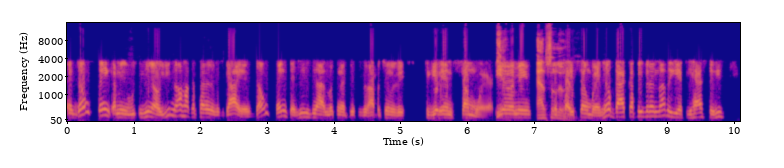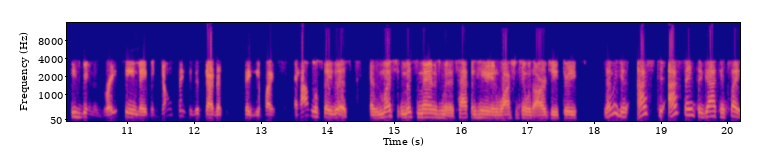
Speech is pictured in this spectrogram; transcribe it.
And don't think. I mean, you know, you know how competitive this guy is. Don't think that he's not looking at this as an opportunity to get in somewhere. You yeah, know what I mean? Absolutely. To play somewhere, and he'll back up even another year if he has to. He's he's being a great teammate, but don't think that this guy doesn't think he can play. And I will say this: as much mismanagement has happened here in Washington with RG three, let me just I st- I think the guy can play.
